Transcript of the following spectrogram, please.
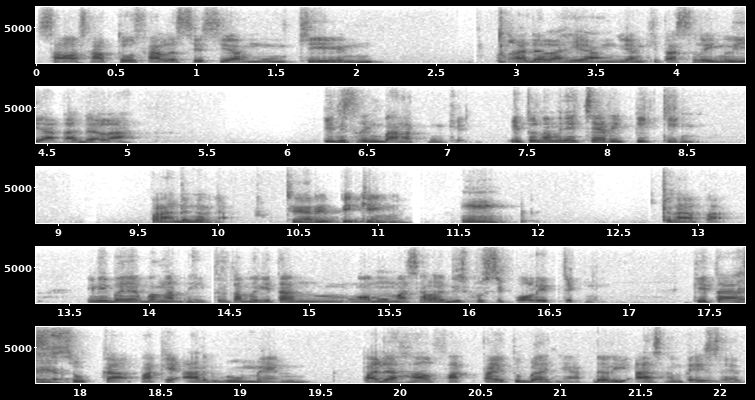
salah satu fallacies yang mungkin adalah yang yang kita sering lihat adalah ini sering banget mungkin. Itu namanya cherry picking. Pernah dengar nggak? cherry picking. Hmm. Kenapa? Ini banyak banget nih, terutama kita ngomong masalah diskusi politik nih. Kita Kayak- suka pakai argumen, padahal fakta itu banyak dari A sampai Z.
